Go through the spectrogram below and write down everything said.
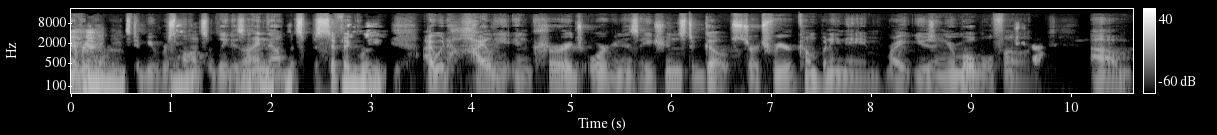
everything mm-hmm. needs to be responsibly designed now but specifically i would highly encourage organizations to go search for your company name right using your mobile phone um,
